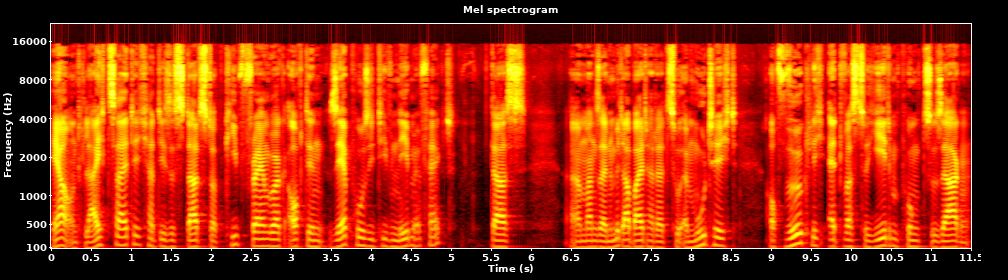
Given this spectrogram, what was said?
Ja, und gleichzeitig hat dieses Start-Stop-Keep-Framework auch den sehr positiven Nebeneffekt, dass äh, man seine Mitarbeiter dazu ermutigt, auch wirklich etwas zu jedem Punkt zu sagen.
